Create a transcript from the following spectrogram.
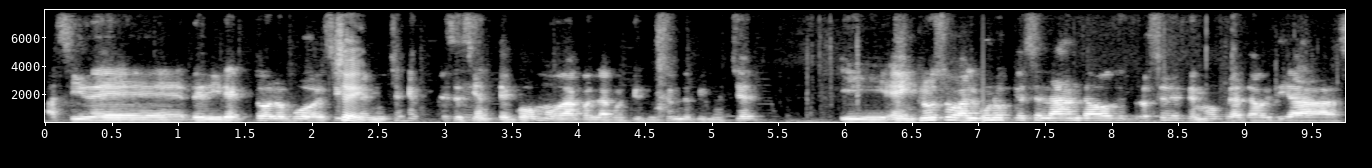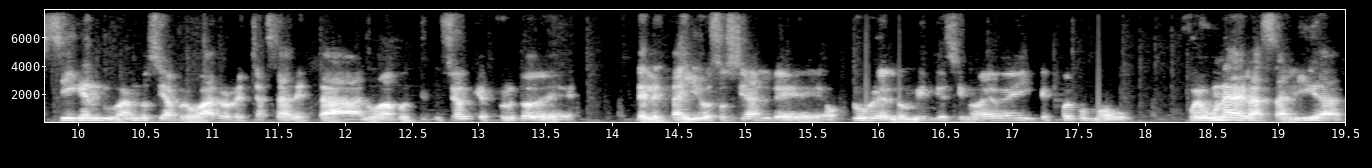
Así de, de directo lo puedo decir, hay mucha gente que se siente cómoda con la constitución de Pinochet y, e incluso algunos que se la han dado de próceres demócratas hoy día siguen dudando si aprobar o rechazar esta nueva constitución que es fruto de, del estallido social de octubre del 2019 y que fue como fue una de las salidas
